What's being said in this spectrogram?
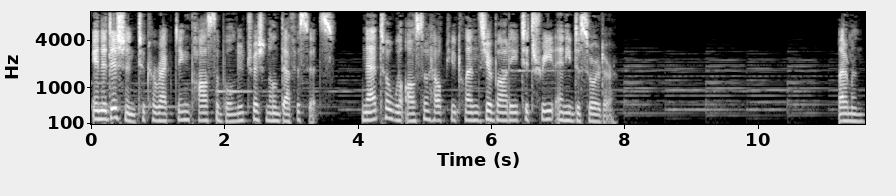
In addition to correcting possible nutritional deficits, nettle will also help you cleanse your body to treat any disorder. Lemon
